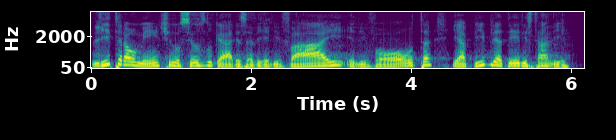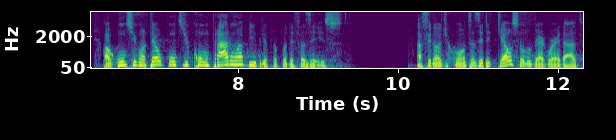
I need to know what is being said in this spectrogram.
Literalmente nos seus lugares ali. Ele vai, ele volta e a Bíblia dele está ali. Alguns chegam até o ponto de comprar uma Bíblia para poder fazer isso. Afinal de contas, ele quer o seu lugar guardado.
